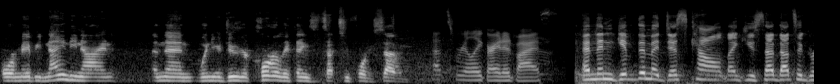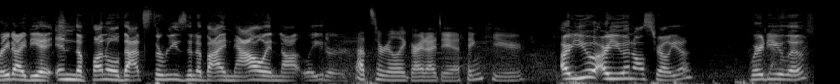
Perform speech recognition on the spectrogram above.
or maybe 99. And then when you do your quarterly things, it's at 247. That's really great advice. And then give them a discount like you said that's a great idea in the funnel. That's the reason to buy now and not later. That's a really great idea. Thank you. Are you are you in australia? Where do you live?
